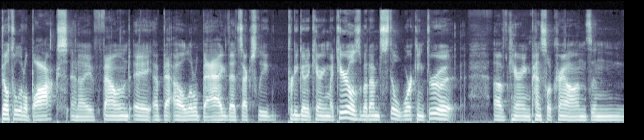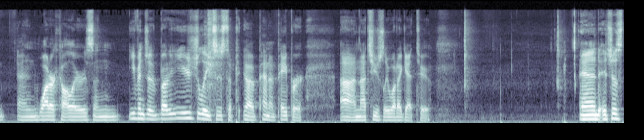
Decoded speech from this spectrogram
built a little box and i found a, a, ba- a, little bag that's actually pretty good at carrying materials but i'm still working through it of carrying pencil crayons and and watercolors and even just but usually it's just a, a pen and paper uh, and that's usually what i get to. And it's just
